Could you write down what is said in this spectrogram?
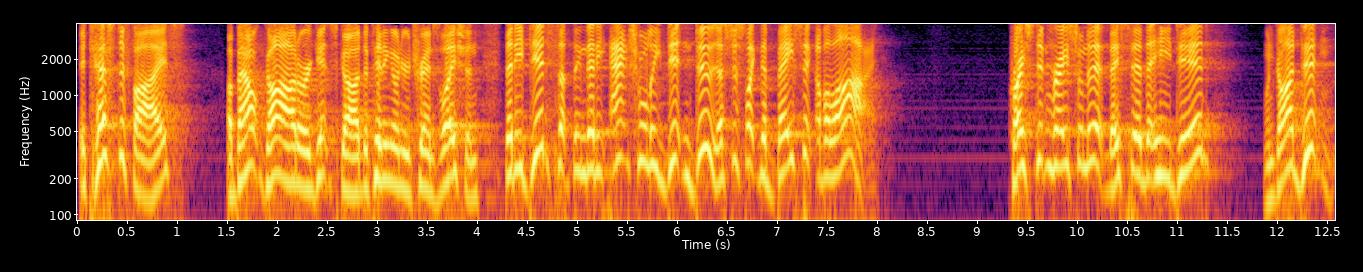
It testifies about God or against God, depending on your translation, that he did something that he actually didn't do. That's just like the basic of a lie. Christ didn't raise from the dead. They said that he did when God didn't.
